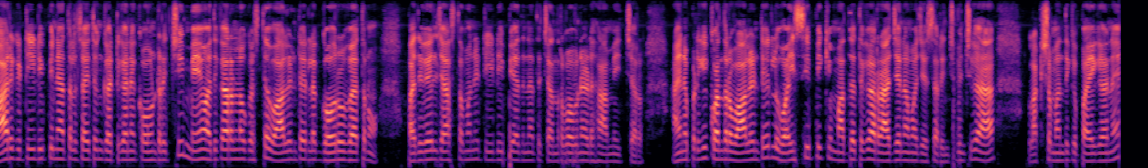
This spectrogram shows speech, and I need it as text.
వారికి టీడీపీ నేతలు సైతం గట్టిగానే కౌంటర్ ఇచ్చి మేము అధికారంలోకి వస్తే వాలంటీర్లకు గౌరవ వేతనం పదివేలు చేస్తామని టీడీపీ అధినేత చంద్రబాబు నాయుడు హామీ ఇచ్చారు. అయినప్పటికీ కొందరు వాలంటీర్లు వైసీపీకి మద్దతుగా రాజీనామా చేశారు. ఇంచుమించుగా లక్ష మందికి పైగానే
